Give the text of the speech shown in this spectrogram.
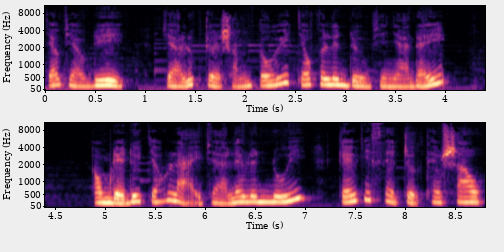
cháu chào đi. Và lúc trời sẩm tối cháu phải lên đường về nhà đấy. Ông để đứa cháu lại và leo lên núi, kéo chiếc xe trượt theo sau.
